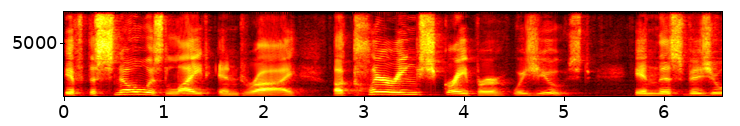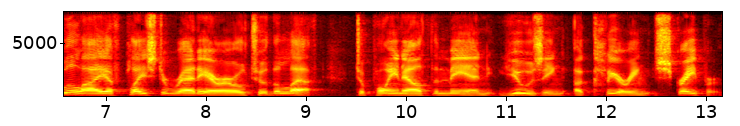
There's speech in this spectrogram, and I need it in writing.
If the snow was light and dry, a clearing scraper was used. In this visual, I have placed a red arrow to the left to point out the man using a clearing scraper.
